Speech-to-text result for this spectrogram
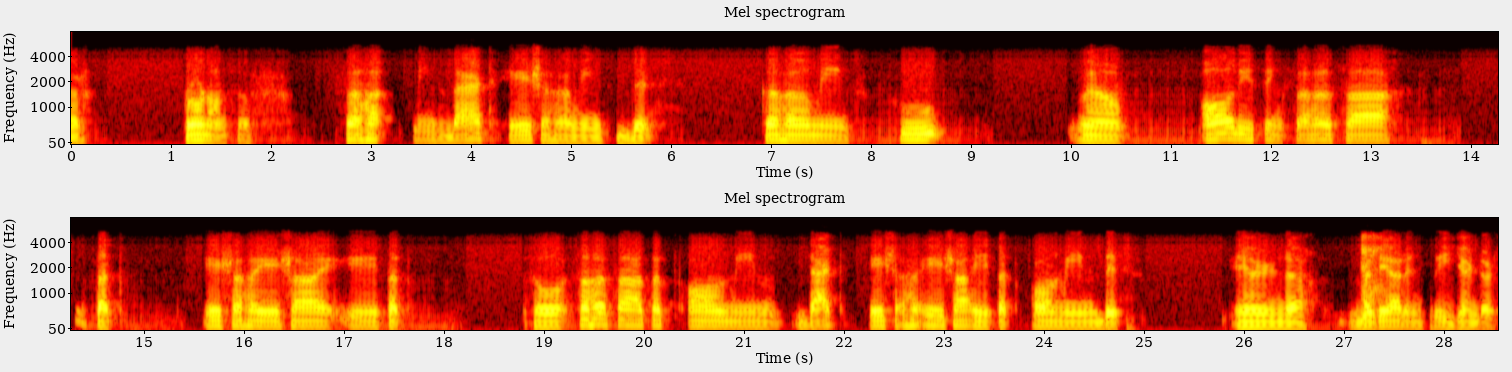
आर् प्रोनौन्स् आफ् सः मीन्स् देट् एषः मीन्स् दिस् कः means who all these things saha sa tat eshah esha etat so sah sa tat all mean that eshah esha etat all mean this and uh, but they are in three genders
